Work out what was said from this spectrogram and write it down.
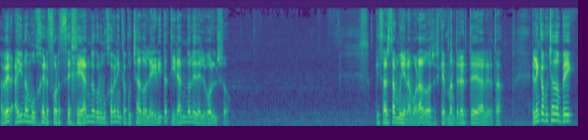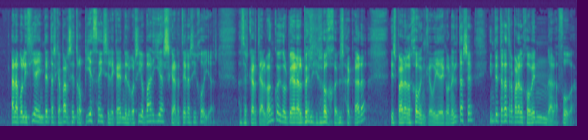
A ver, hay una mujer forcejeando con un joven encapuchado, le grita tirándole del bolso. Quizás están muy enamorados, es que mantenerte alerta. El encapuchado ve a la policía e intenta escapar, se tropieza y se le caen del bolsillo varias carteras y joyas. Acercarte al banco y golpear al pelirrojo en la cara, disparar al joven que huye con el taser, intentar atrapar al joven a la fuga.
